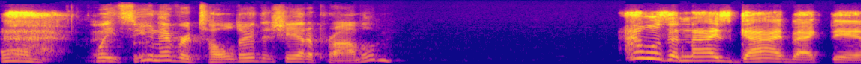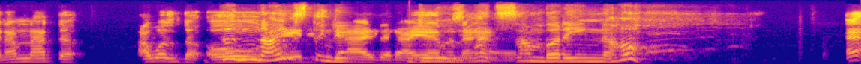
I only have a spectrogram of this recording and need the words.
Wait, so you never told her that she had a problem? I was a nice guy back then. I'm not the I wasn't the The old nice dated thing guy that I am is now. let somebody know. I,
